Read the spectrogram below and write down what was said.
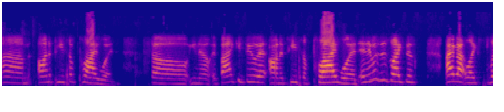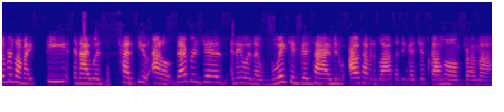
um, on a piece of plywood. So you know, if I could do it on a piece of plywood, and it was just like this. I got like slivers on my feet, and I was had a few adult beverages, and it was a wicked good time. And I was having a blast. I think I just got home from, uh,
